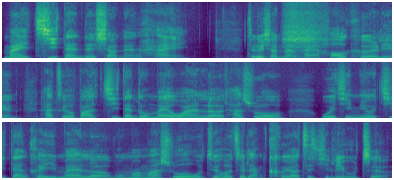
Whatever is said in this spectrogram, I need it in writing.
卖鸡蛋的小男孩。这个小男孩好可怜，他最后把鸡蛋都卖完了。他说：“我已经没有鸡蛋可以卖了。”我妈妈说：“我最后这两颗要自己留着，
